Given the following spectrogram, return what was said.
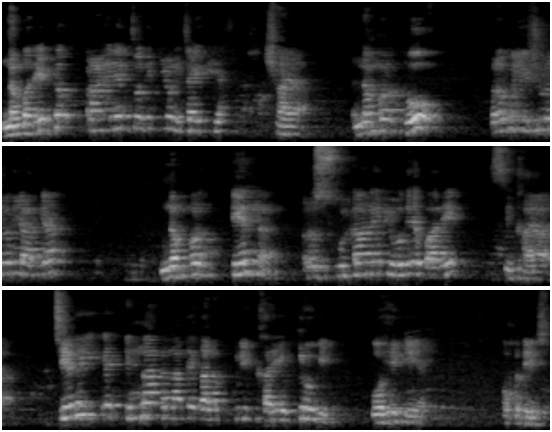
ਨੰਬਰ 1 ਪੁਰਾਣੇ ਨੇ ਚੋਦੀ ਕੀ ਹੋਣੀ ਚਾਹੀਦੀ ਹੈ ਛਾਇਆ ਨੰਬਰ 2 ਪ੍ਰਭੂ ਯੀਸ਼ੂ ਨੇ ਉਹਦੀ ਆਗਿਆ ਨੰਬਰ 3 ਰਸੂਲਾਂ ਨੇ ਵੀ ਉਹਦੇ ਬਾਰੇ ਸਿਖਾਇਆ ਹੈ। ਜਿਹੜੀ ਇਹ ਤਿੰਨਾਂ ਗੱਲਾਂ ਤੇ ਗੱਲ ਪੂਰੀ ਖਰੀ ਉਤਰੂਗੀ ਉਹੀ ਕੀ ਹੈ ਉਪਦੇਸ਼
